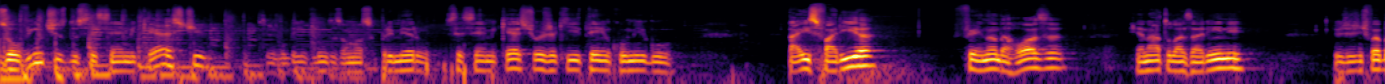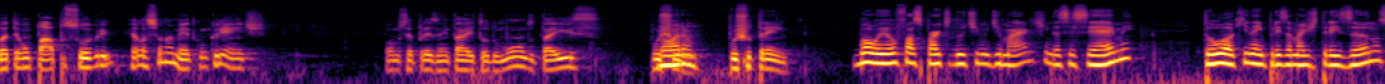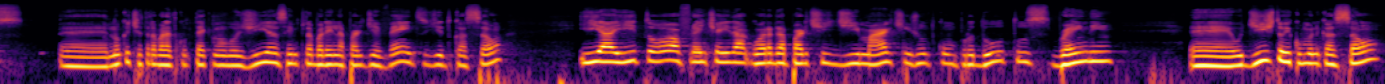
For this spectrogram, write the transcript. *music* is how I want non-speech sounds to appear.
queridos ouvintes do CCM Cast, sejam bem-vindos ao nosso primeiro CCM Cast. Hoje aqui tenho comigo Thaís Faria, Fernanda Rosa, Renato Lazzarini. Hoje a gente vai bater um papo sobre relacionamento com o cliente. Vamos se apresentar aí todo mundo. Thaís, puxa, o, puxa o trem. Bom, eu faço parte do time de marketing da CCM. Estou aqui na empresa há mais de três anos. É, nunca tinha trabalhado com tecnologia, sempre trabalhei na parte de eventos, de educação. E aí estou à frente aí agora da parte de marketing junto com produtos, branding, é, o digital e comunicação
